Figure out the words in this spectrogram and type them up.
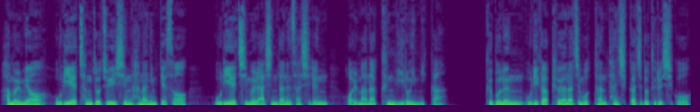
하물며 우리의 창조주이신 하나님께서 우리의 짐을 아신다는 사실은 얼마나 큰 위로입니까? 그분은 우리가 표현하지 못한 탄식까지도 들으시고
